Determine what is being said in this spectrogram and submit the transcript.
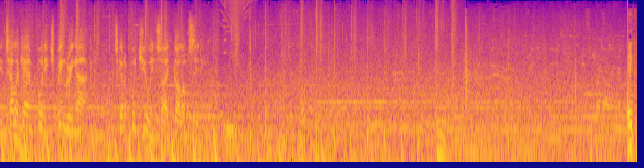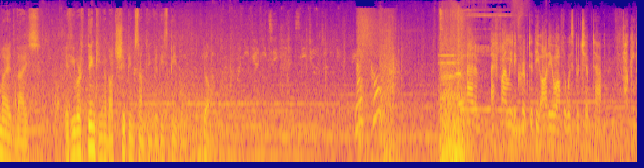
In telecam footage fingering ARC. It's gonna put you inside Golem City. Take my advice. If you were thinking about shipping something for these people, don't. Nice coat. Adam, I finally decrypted the audio off the Whisper chip tap. Fucking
